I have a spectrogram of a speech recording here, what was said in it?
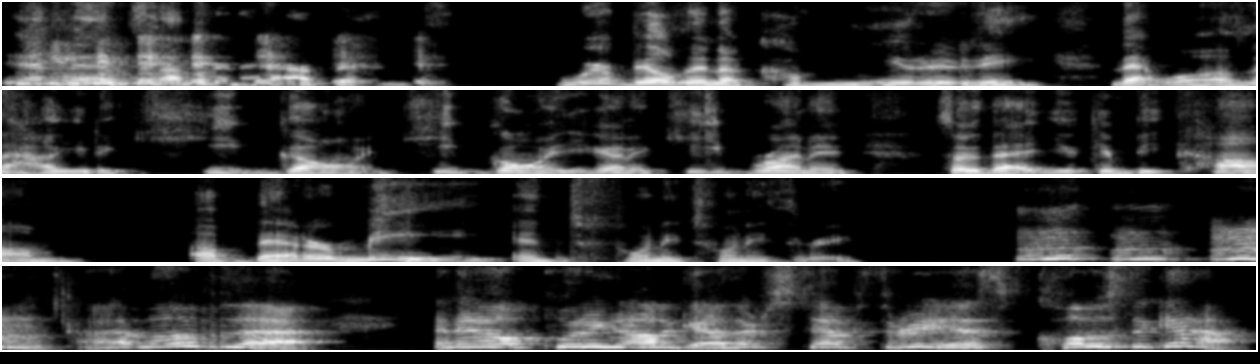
and then something happens. We're building a community that will allow you to keep going, keep going. You're going to keep running so that you can become a better me in 2023. Mm-mm-mm. I love that. And now putting it all together, step three is close the gap.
